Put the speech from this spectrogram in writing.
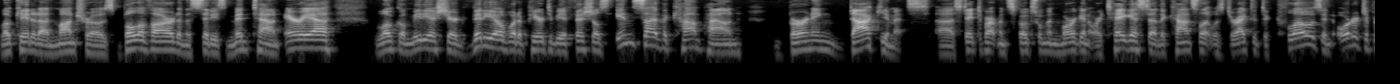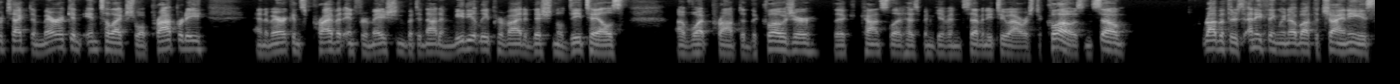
located on Montrose Boulevard in the city's midtown area. Local media shared video of what appeared to be officials inside the compound burning documents. Uh, State Department spokeswoman Morgan Ortagus said the consulate was directed to close in order to protect American intellectual property and Americans' private information, but did not immediately provide additional details of what prompted the closure. The consulate has been given 72 hours to close. And so, Rob, if there's anything we know about the Chinese,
